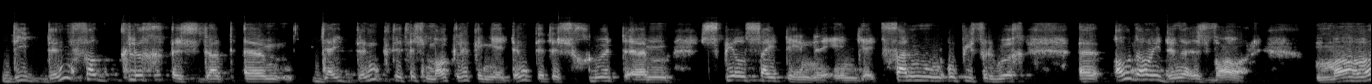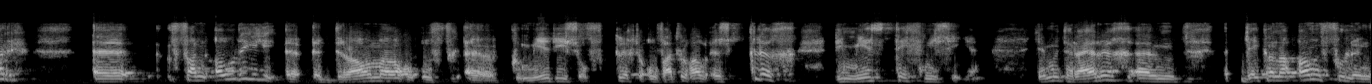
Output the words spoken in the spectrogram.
die ding van klug is dat ehm um, jy dink dit is maklik en jy dink dit is groot ehm um, speelsheid en en jy het van op die verhoog. Uh al daai dinge is waar. Maar uh van al die uh, drama of uh komedies of klugte of wat ook al is klug die mees tegniese een jy moet regtig ehm um, jy kan 'n aanvoeling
